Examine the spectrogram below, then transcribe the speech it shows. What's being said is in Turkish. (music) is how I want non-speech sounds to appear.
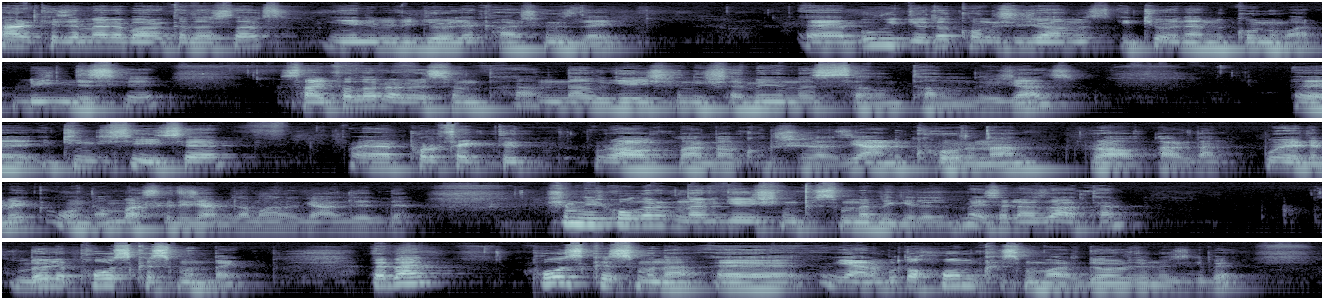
Herkese merhaba arkadaşlar. Yeni bir video ile karşınızdayım. Ee, bu videoda konuşacağımız iki önemli konu var. Birincisi sayfalar arasında navigation işlemini nasıl tan- tanımlayacağız? Ee, ikincisi ise e, protected route'lardan konuşacağız. Yani korunan route'lardan. Bu ne demek? Ondan bahsedeceğim zamanı geldiğinde. Şimdi ilk olarak navigation kısmına bir gelelim. Mesela zaten böyle post kısmındayım. Ve ben post kısmına e, yani burada home kısmı var gördüğünüz gibi.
